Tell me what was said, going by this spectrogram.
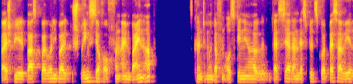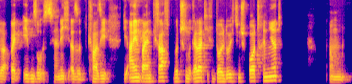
Beispiel Basketball, Volleyball, springst ja auch oft von einem Bein ab. Jetzt könnte man davon ausgehen, ja, dass ja dann der Split Squat besser wäre, aber ebenso ist es ja nicht. Also quasi die Einbeinkraft wird schon relativ doll durch den Sport trainiert. Ähm,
